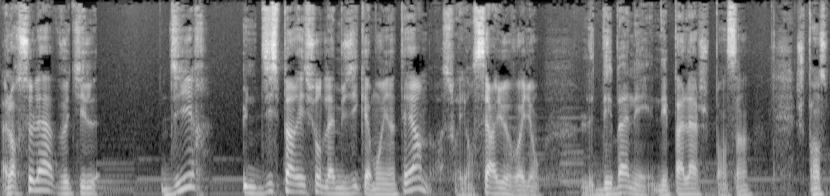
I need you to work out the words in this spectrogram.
Alors cela veut-il dire une disparition de la musique à moyen terme? Soyons sérieux, voyons. Le débat n'est pas là, je pense. Hein. Je pense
